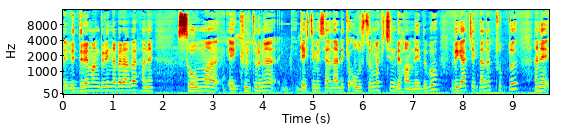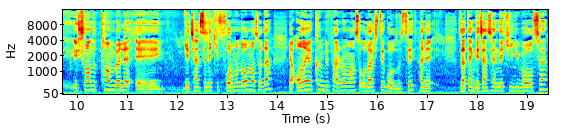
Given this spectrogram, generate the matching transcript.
e, ve Draymond Green'le beraber hani savunma e, kültürünü geçtiğimiz senelerdeki oluşturmak için bir hamleydi bu ve gerçekten de tuttu. Hani e, şu anda tam böyle e, geçen seneki formunda olmasa da ya ona yakın bir performansa ulaştı Golden State. Hani zaten geçen senedeki gibi olsa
